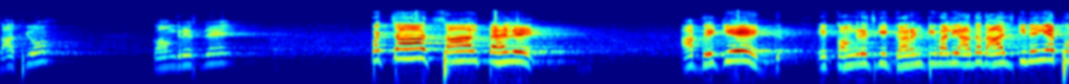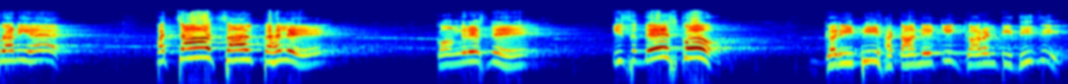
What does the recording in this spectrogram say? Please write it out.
साथियों, कांग्रेस ने 50 साल पहले, आप देखिए, एक कांग्रेस की गारंटी वाली आदत आज की नहीं है, पुरानी है। 50 साल पहले कांग्रेस ने इस देश को गरीबी हटाने की गारंटी दी थी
